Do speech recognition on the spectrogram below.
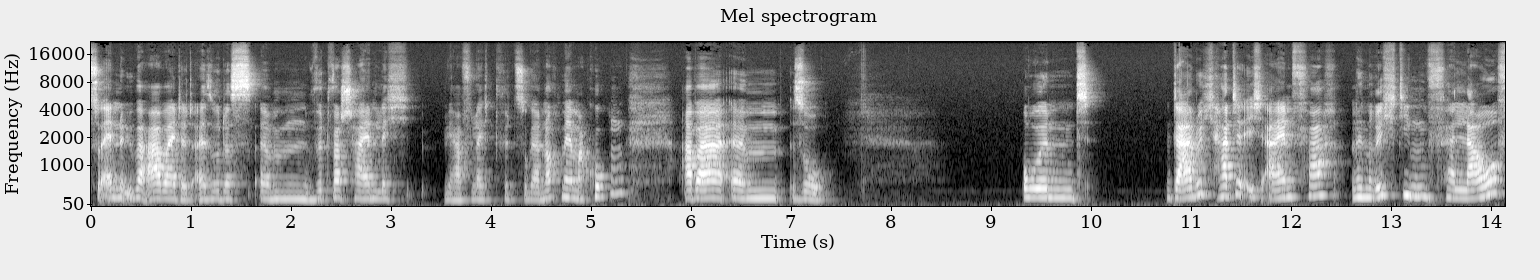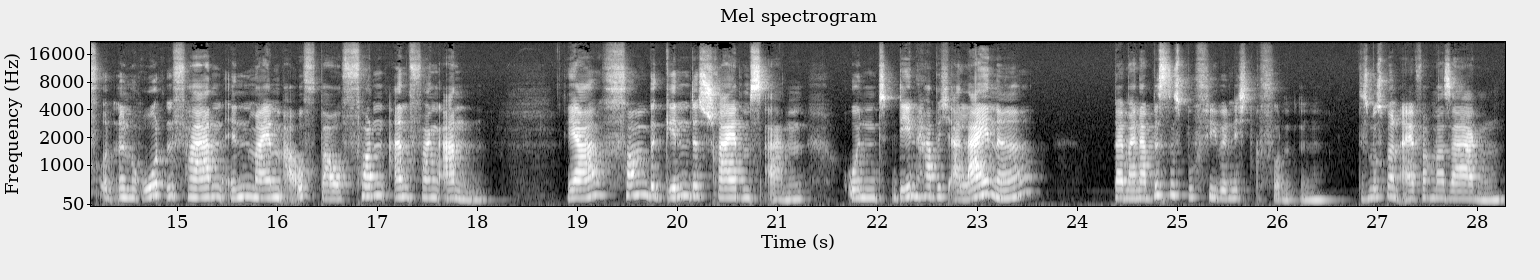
zu Ende überarbeitet. Also das ähm, wird wahrscheinlich, ja, vielleicht wird es sogar noch mehr, mal gucken. Aber ähm, so. Und dadurch hatte ich einfach einen richtigen Verlauf und einen roten Faden in meinem Aufbau von Anfang an. Ja, vom Beginn des Schreibens an. Und den habe ich alleine bei meiner Businessbuchfibel nicht gefunden. Das muss man einfach mal sagen.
